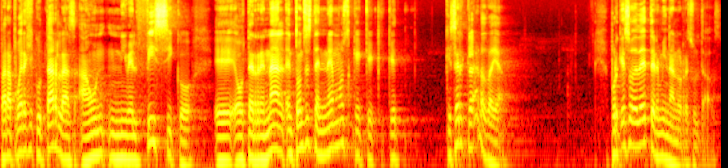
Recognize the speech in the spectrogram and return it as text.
para poder ejecutarlas a un nivel físico eh, o terrenal, entonces tenemos que, que, que, ser claros, vaya. Porque eso determina los resultados.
